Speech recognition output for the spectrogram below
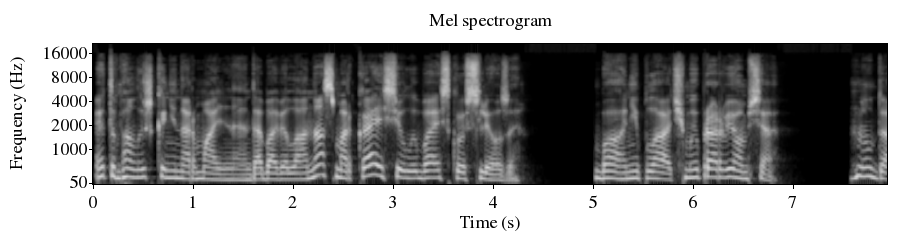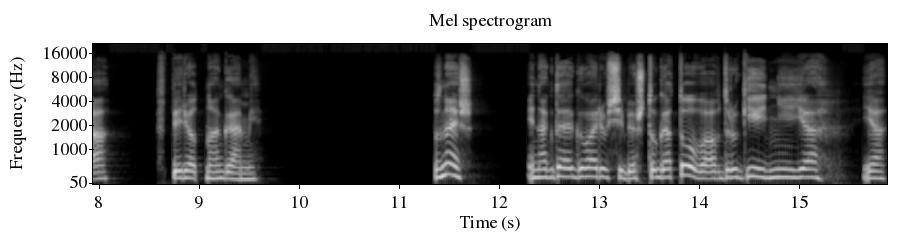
Эта малышка ненормальная», — добавила она, сморкаясь и улыбаясь сквозь слезы. «Ба, не плачь, мы прорвемся». «Ну да, вперед ногами». «Знаешь, иногда я говорю себе, что готова, а в другие дни я... я...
